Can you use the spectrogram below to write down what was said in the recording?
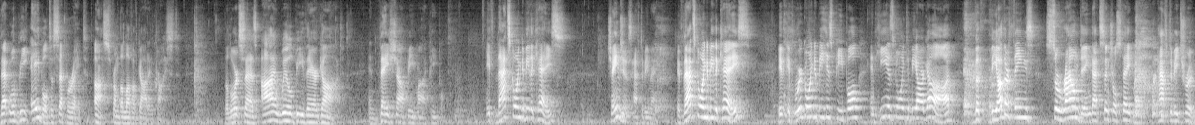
that will be able to separate us from the love of God in Christ. The Lord says, I will be their God, and they shall be my people. If that's going to be the case, changes have to be made. If that's going to be the case, if, if we're going to be his people and he is going to be our God, the, the other things surrounding that central statement have to be true.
